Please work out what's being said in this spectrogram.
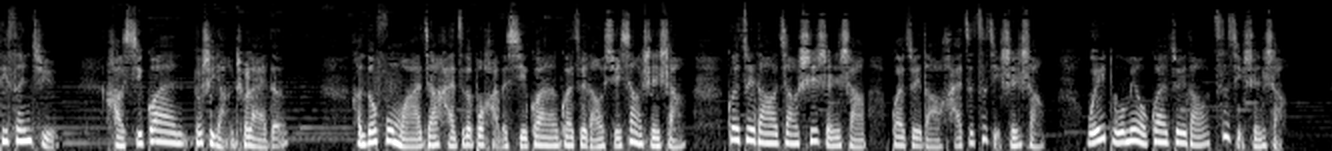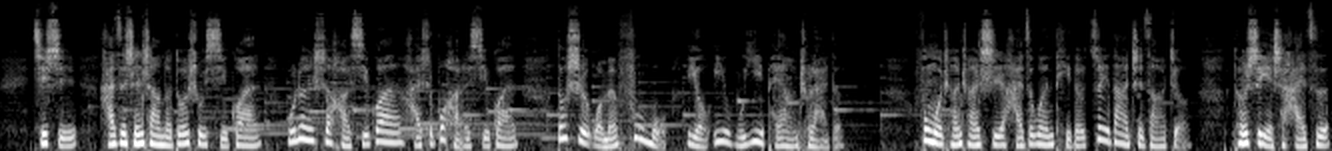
第三句，好习惯都是养出来的。很多父母啊，将孩子的不好的习惯怪罪到学校身上，怪罪到教师身上，怪罪到孩子自己身上，唯独没有怪罪到自己身上。其实，孩子身上的多数习惯，无论是好习惯还是不好的习惯，都是我们父母有意无意培养出来的。父母常常是孩子问题的最大制造者，同时也是孩子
